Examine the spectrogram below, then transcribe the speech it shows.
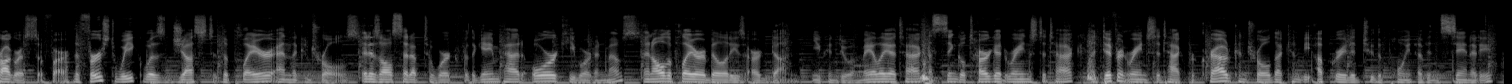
progress so far. The first week was just the player and the controls. It is all set up to work for the gamepad or keyboard and mouse, and all the player abilities are done. You can do a melee attack, a single target ranged attack, a different ranged attack for crowd control that can be upgraded to the point of insanity.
